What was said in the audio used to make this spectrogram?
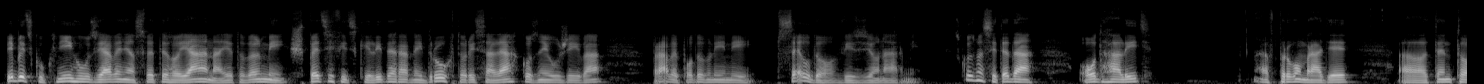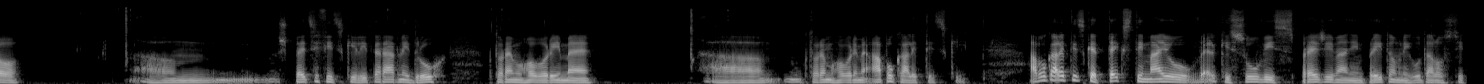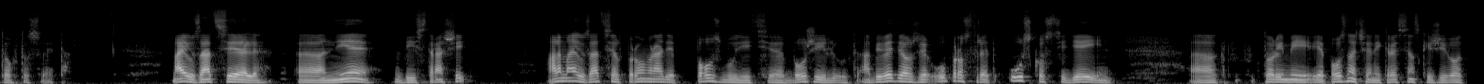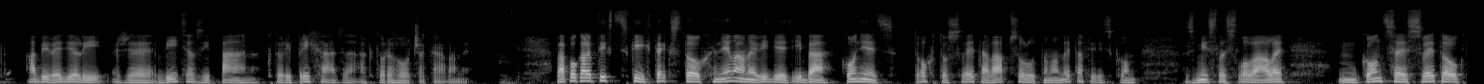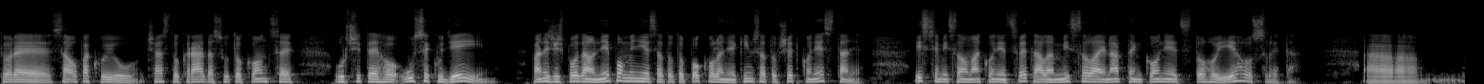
Biblickú knihu Zjavenia svätého Jána je to veľmi špecifický literárny druh, ktorý sa ľahko zneužíva práve podobnými pseudovizionármi. Skúsme si teda odhaliť v prvom rade tento špecifický literárny druh, ktorému hovoríme, ktorému hovoríme apokalyptický. Apokalyptické texty majú veľký súvis s prežívaním prítomných udalostí tohto sveta. Majú za cieľ e, nie vystrašiť, ale majú za cieľ v prvom rade povzbudiť e, Boží ľud, aby vedel, že uprostred úzkosti dejín, ktorými je poznačený kresťanský život, aby vedeli, že víťazí pán, ktorý prichádza a ktorého očakávame. V apokalyptických textoch nemáme vidieť iba koniec tohto sveta v absolútnom a metafyzickom zmysle slova, ale mm, konce svetov, ktoré sa opakujú častokrát a sú to konce určitého úseku dejín. Pán Ježiš povedal, nepominie sa toto pokolenie, kým sa to všetko nestane. Iste myslel na koniec sveta, ale myslel aj na ten koniec toho jeho sveta,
